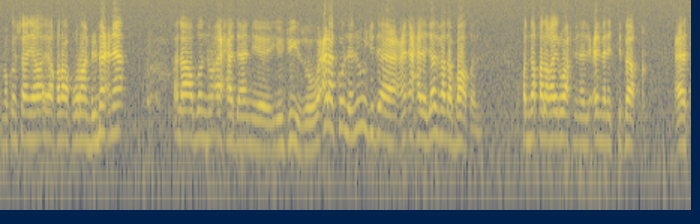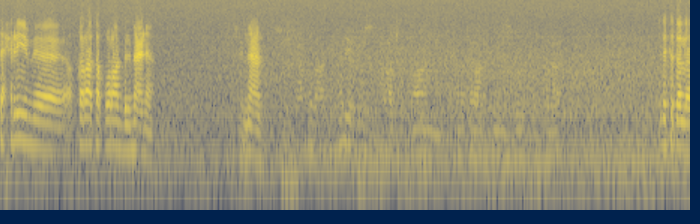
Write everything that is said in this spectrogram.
لما يكون إنسان يقرأ القرآن بالمعنى فلا أظن أحدا يجيزه. وعلى كل يوجد عن أحد أجاز فهذا باطل. وقد نقل غير واحد من العلم الاتفاق على تحريم قراءة القرآن بالمعنى. نعم هل يجوز قراءة القرآن إذا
